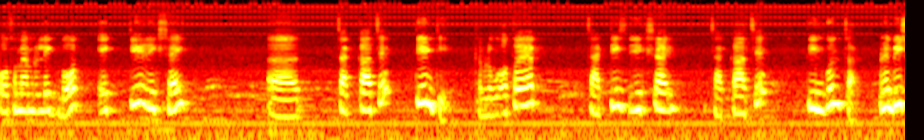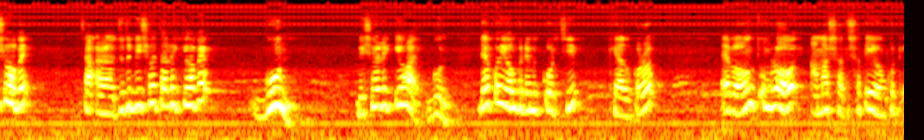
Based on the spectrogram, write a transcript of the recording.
প্রথমে আমরা লিখব, একটি রিক্সায় চাক্কা আছে তিনটি। তারপরে অতএব চারটি রিক্সায় চাক্কা আছে তিন গুণ চার। মানে বিশ হবে। যদি বিশ হয় তাহলে কি হবে? গুণ। বিশ হলে কি হয়? গুণ। দেখো এই অঙ্কটি আমি করছি, খেয়াল করো। এবং তোমরাও আমার সাথে সাথে এই অঙ্কটি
